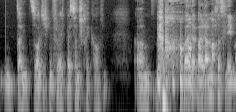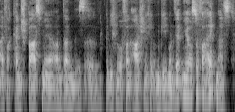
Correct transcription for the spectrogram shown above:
dann sollte ich mir vielleicht besser einen Strick kaufen. Ähm, weil, weil dann macht das Leben einfach keinen Spaß mehr und dann ist, äh, bin ich nur von Arschlöchern umgeben und werde mich auch so verhalten, als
